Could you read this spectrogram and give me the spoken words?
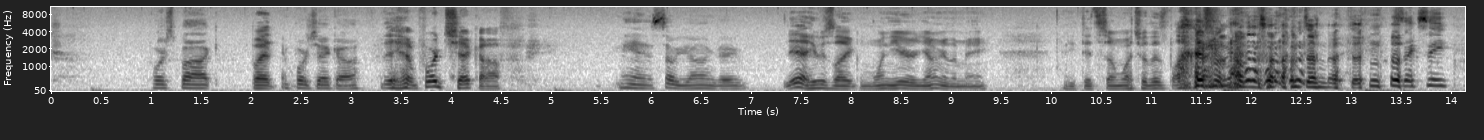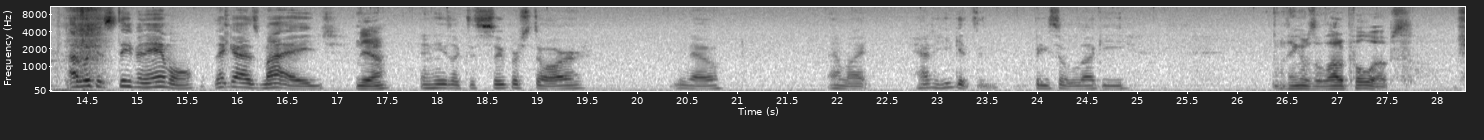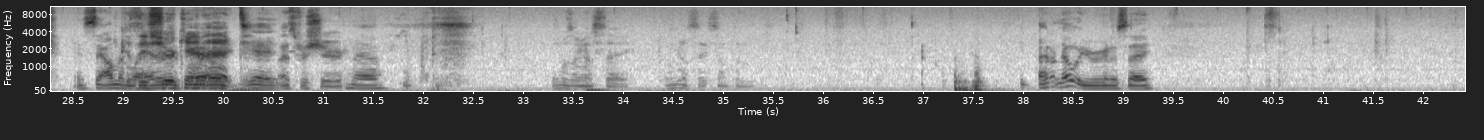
Poor Spock But and poor Chekov. yeah, poor Chekov. Man, it's so young, dude. Yeah, he was like one year younger than me. And he did so much with his life. I'm, done, I'm done nothing. It's like, see, I look at Stephen Amell. That guy's my age, yeah. and he's like this superstar. You know, I'm like, how did he get to be so lucky? I think it was a lot of pull ups. And salmon Because they ladders, sure can't act. Yeah, That's for sure. no. What was I going to say? I'm going to say something. I don't know what you were gonna say.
